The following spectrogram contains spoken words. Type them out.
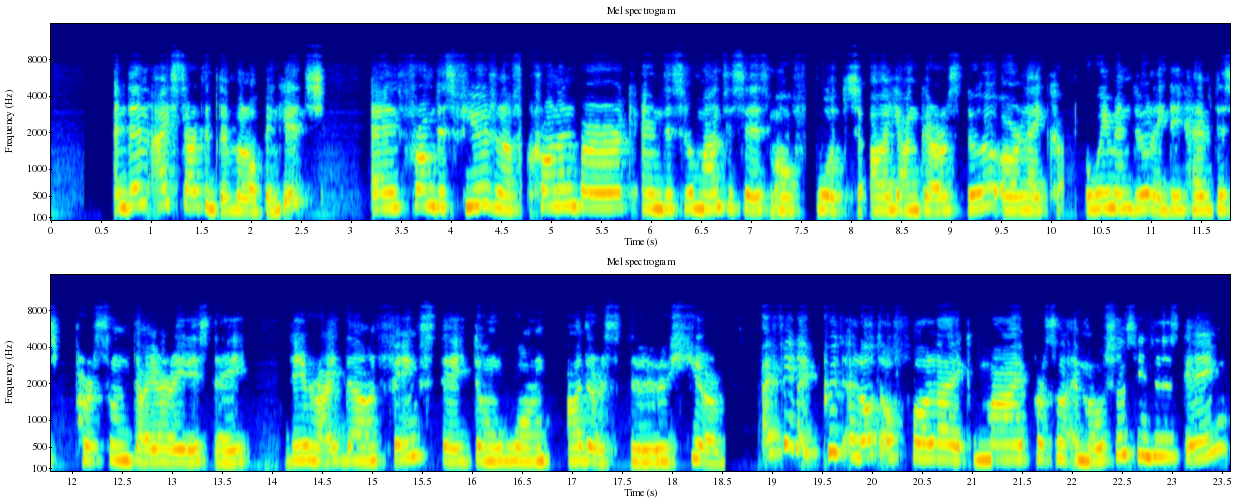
And then I started developing it. And from this fusion of Cronenberg and this romanticism of what uh, young girls do, or like women do, like they have this personal diaries, they they write down things they don't want others to hear. I think I put a lot of uh, like my personal emotions into this game,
